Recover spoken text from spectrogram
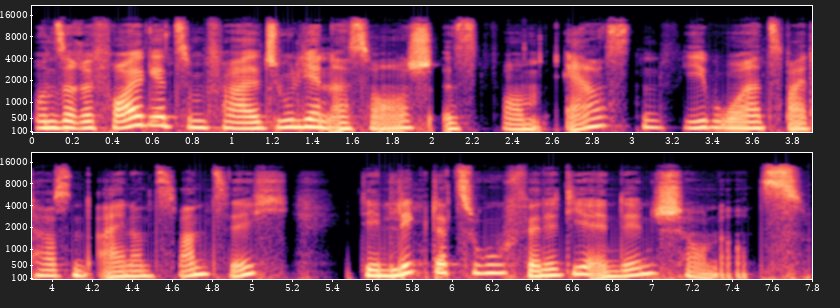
Unsere Folge zum Fall Julian Assange ist vom 1. Februar 2021. Den Link dazu findet ihr in den Show Notes.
